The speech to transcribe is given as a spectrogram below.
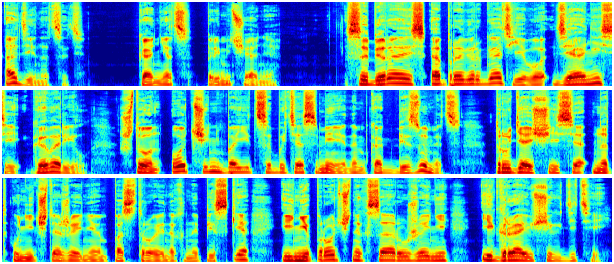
11. Конец примечания. Собираясь опровергать его, Дионисий говорил, что он очень боится быть осмеянным, как безумец, трудящийся над уничтожением построенных на песке и непрочных сооружений играющих детей.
